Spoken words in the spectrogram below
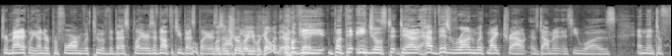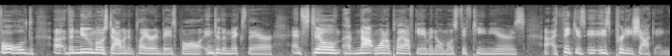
dramatically underperformed with two of the best players, if not the two best players. in Wasn't sure where you were going there. But Okay. the but the Angels to, to have, have this run with Mike Trout as dominant as he was, and then to fold uh, the new most dominant player in baseball into the mix there, and still have not won a playoff game in almost 15 years, uh, I think is is pretty shocking.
